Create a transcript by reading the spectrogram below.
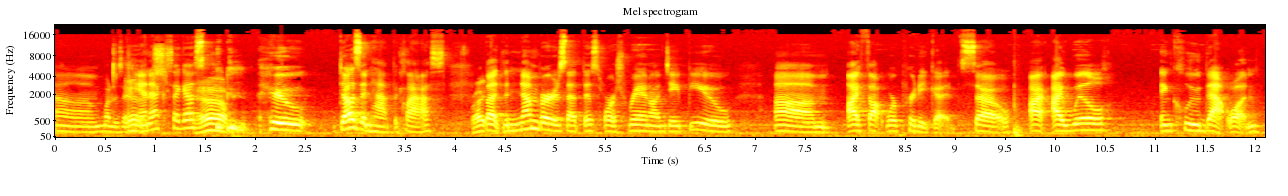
um, what is it, Annex. Annex, I guess, Yeah. who doesn't have the class. Right. But the numbers that this horse ran on debut, um, I thought were pretty good. So I, I will include that one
